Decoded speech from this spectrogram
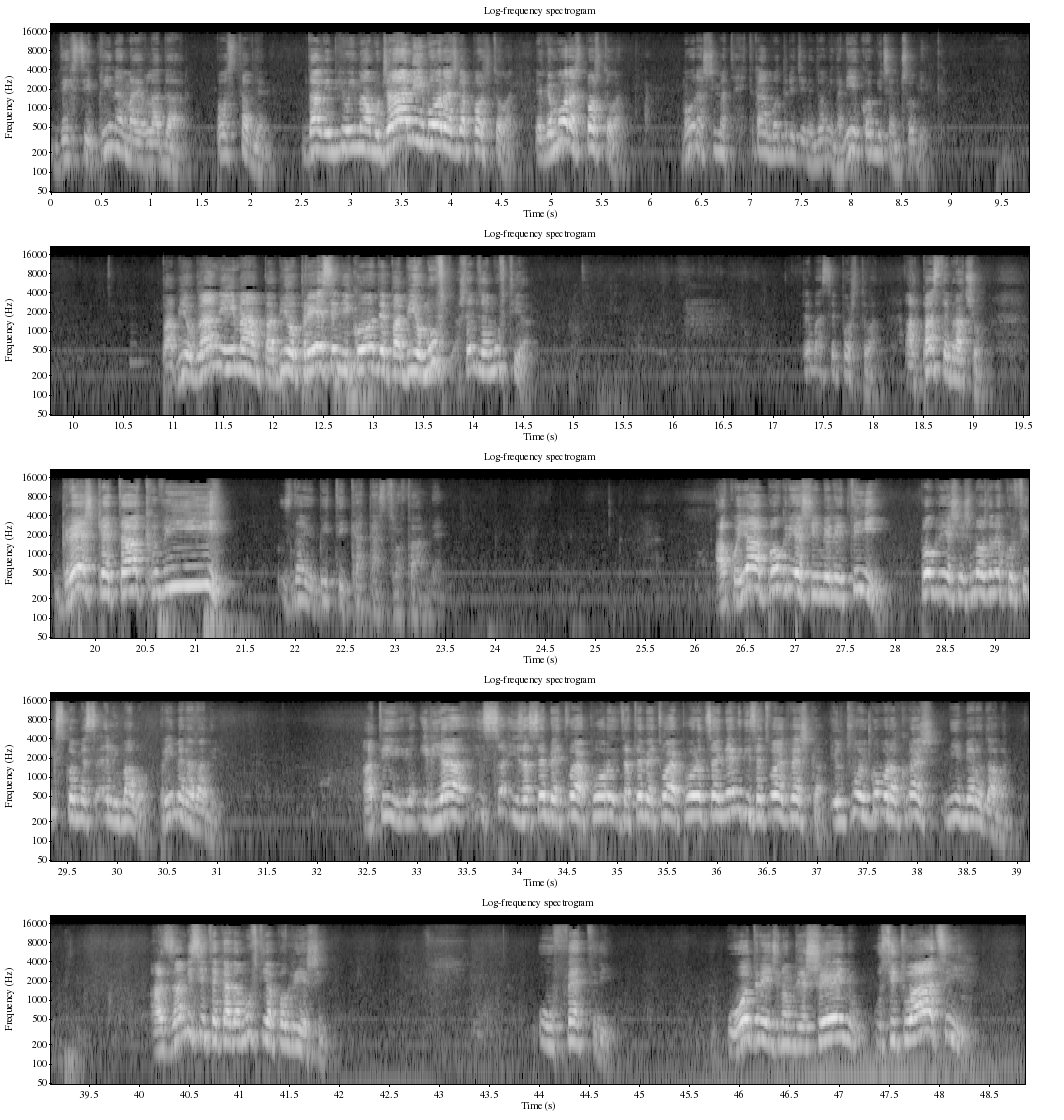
Disciplinama je vladar postavljen. Da li bio imam u džami, moraš ga poštovati. Jer ga moraš poštovati. Moraš imati tram određeni do njega. Nije običan čovjek. Pa bio glavni imam, pa bio predsjednik onde, pa bio muftija. Šta bi za muftija? Treba se poštovati. Ali paste, braćo, greške takvi znaju biti katastrofalne. Ako ja pogriješim ili ti pogriješiš možda nekoj fikskoj meseli malo, primjera radi, a ti ili ja iza sebe tvoja porodica, za tebe tvoja porodica i ne vidi se tvoja greška ili tvoj govor ako kažeš nije mjerodavan. A zamislite kada muftija pogriješi u fetvi, u određenom rješenju, u situaciji,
